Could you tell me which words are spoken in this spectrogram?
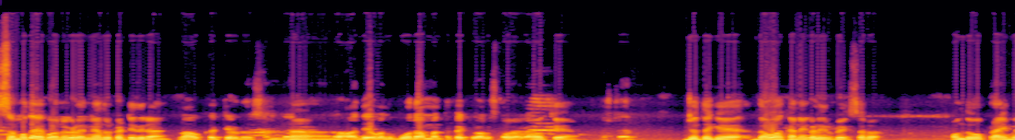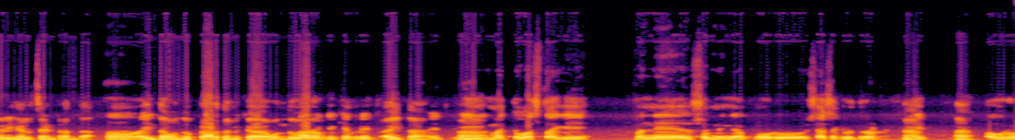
ಸಮುದಾಯ ಭವನಗಳನ್ನೇನಾದ್ರು ಕಟ್ಟಿದ್ದೀರಾ? ನಾವು ಕಟ್ಟಿಲ್ರಿ ಸಮುದಾಯ. ಅದೇ ಒಂದು ಗೋದಾಮ್ ಅಂತ ಕಟ್ಟಿವಿ ಓಕೆ. ಅಷ್ಟೇ ಜೊತೆಗೆ ದವಾಖಾನೆಗಳು ಇರ್ಬೇಕು ಸರ್. ಒಂದು ಪ್ರೈಮರಿ ಹೆಲ್ತ್ ಸೆಂಟರ್ ಅಂತ. ಹಾ, ಇಂತ ಒಂದು ಪ್ರಾಥಮಿಕ ಒಂದು ಆರೋಗ್ಯ ಕೇಂದ್ರ ಐತಿ. ಐತಾ? ಐತ್ರಿ ಹಾ. ಈಗ ಮತ್ತೆ ಹೊಸದಾಗಿ ಮೊನ್ನೆ ಸೋಮಲಿಂಗಪ್ಪನವರು ಶಾಸಕರು ಇದ್ರಲ್ರಿ ಹಾ, ಹಾ. ಅವರು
